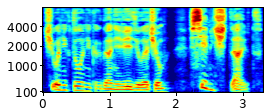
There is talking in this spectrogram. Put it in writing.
чего никто никогда не видел, о чем все мечтают.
